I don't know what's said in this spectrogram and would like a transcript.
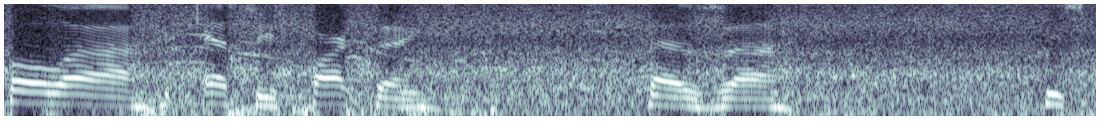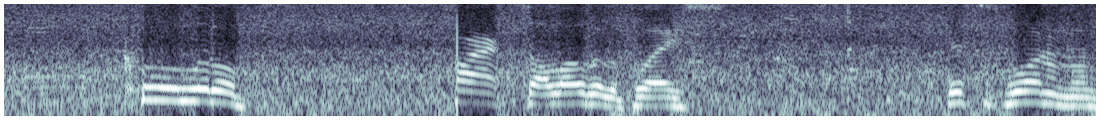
whole uh, Estes Park thing has uh, these cool little parks all over the place. This is one of them.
